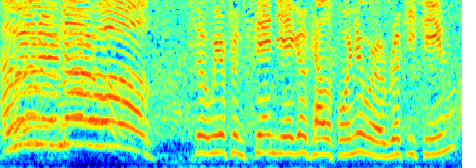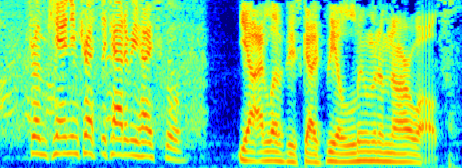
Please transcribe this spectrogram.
Aluminum Narwhals! So we're from San Diego, California. We're a rookie team from Canyon Crest Academy High School. Yeah, I love these guys, the aluminum narwhals,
